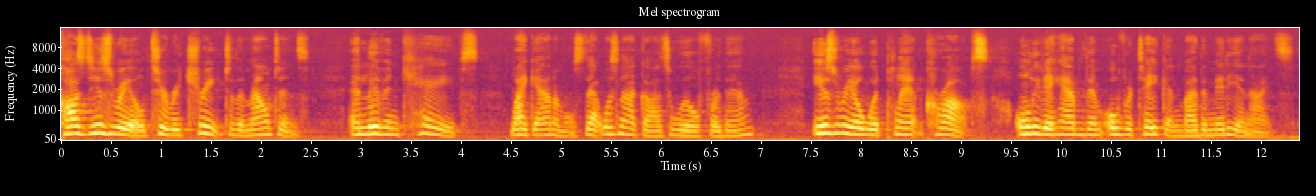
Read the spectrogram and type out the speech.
caused Israel to retreat to the mountains and live in caves like animals. That was not God's will for them. Israel would plant crops only to have them overtaken by the Midianites.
